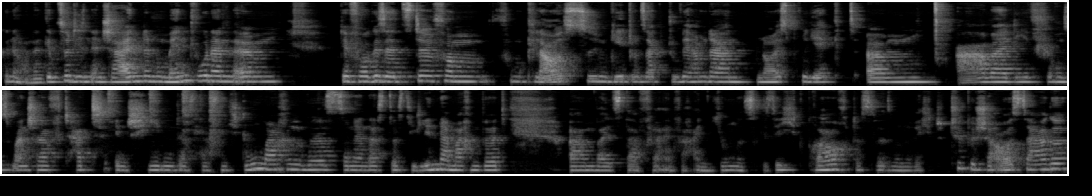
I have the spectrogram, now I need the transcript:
Genau, und dann gibt es so diesen entscheidenden Moment, wo dann ähm, der Vorgesetzte vom, vom Klaus zu ihm geht und sagt, du, wir haben da ein neues Projekt, ähm, aber die Führungsmannschaft hat entschieden, dass das nicht du machen wirst, sondern dass das die Linda machen wird, ähm, weil es dafür einfach ein junges Gesicht braucht. Das ist so eine recht typische Aussage.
